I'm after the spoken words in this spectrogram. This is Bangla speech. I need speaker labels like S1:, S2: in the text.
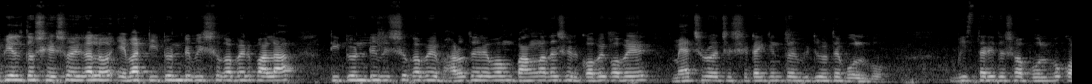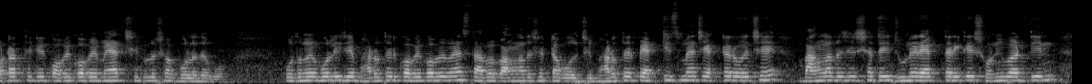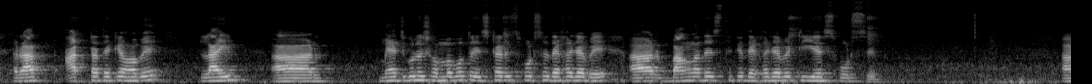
S1: আইপিএল তো শেষ হয়ে গেল। এবার টি টোয়েন্টি বিশ্বকাপের পালা। টি টোয়েন্টি বিশ্বকাপে ভারতের এবং বাংলাদেশের কবে কবে ম্যাচ রয়েছে সেটাই কিন্তু এই ভিডিওতে বলব। বিস্তারিত সব বলব। কটার থেকে কবে কবে ম্যাচ সেগুলো সব বলে দেবো। প্রথমে বলি যে ভারতের কবে কবে ম্যাচ তারপর বাংলাদেশেরটা বলছি। ভারতের প্র্যাকটিস ম্যাচ একটা রয়েছে। বাংলাদেশের সাথে জুনের এক তারিখে শনিবার দিন রাত আটটা থেকে হবে লাইভ আর ম্যাচগুলো সম্ভবত স্টার স্পোর্টসে দেখা যাবে আর বাংলাদেশ থেকে দেখা যাবে টিএস স্পোর্টসে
